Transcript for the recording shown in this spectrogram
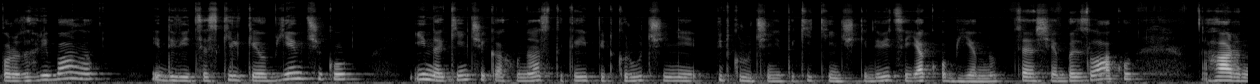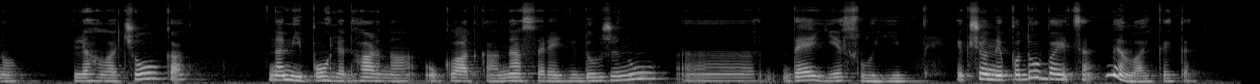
порозгрібала. І дивіться, скільки об'ємчику. І на кінчиках у нас такі підкручені підкручені такі кінчики. Дивіться, як об'ємно. Це ще без лаку. Гарно лягла чолка. На мій погляд, гарна укладка на середню довжину, е, де є слої. Якщо не подобається, не лайкайте.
